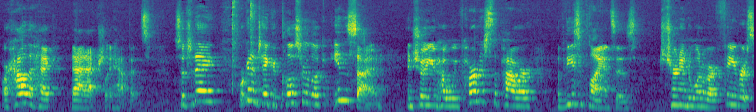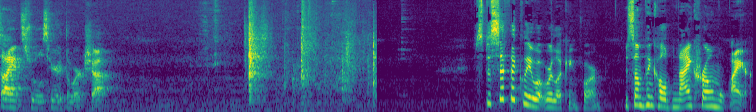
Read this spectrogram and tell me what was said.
or how the heck that actually happens. So today, we're going to take a closer look inside and show you how we've harnessed the power of these appliances to turn into one of our favorite science tools here at the workshop. Specifically what we're looking for is something called nichrome wire.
